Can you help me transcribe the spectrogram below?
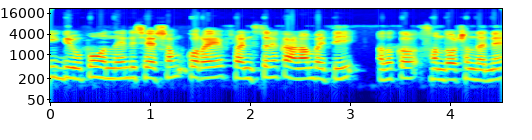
ഈ ഗ്രൂപ്പ് വന്നതിന് ശേഷം കുറേ ഫ്രണ്ട്സിനെ കാണാൻ പറ്റി. അതൊക്കെ സന്തോഷം തന്നെ.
